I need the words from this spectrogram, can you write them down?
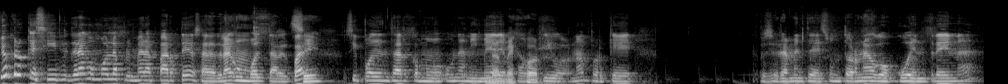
Yo creo que sí, Dragon Ball la primera parte, o sea, Dragon Ball tal cual, Sí. sí, puede entrar como un anime La deportivo, ¿no? Porque pues realmente es un torneo Goku entrena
